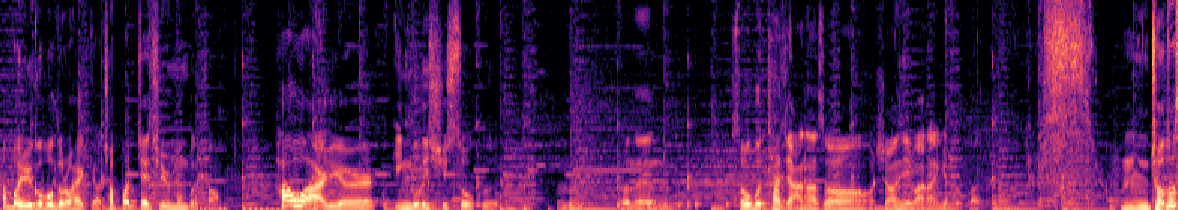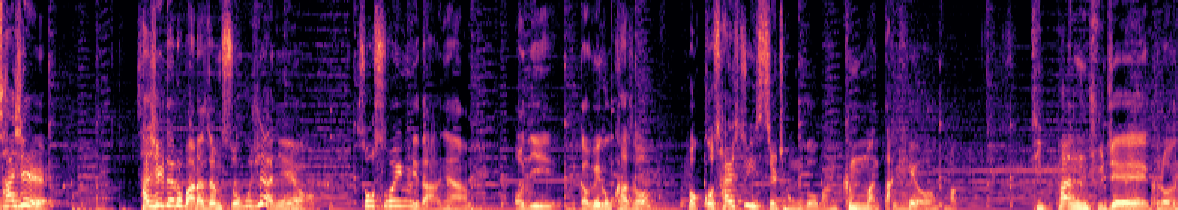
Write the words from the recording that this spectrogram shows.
한번 읽어보도록 할게요. 첫 번째 질문부터 How are your English so good? 음, 저는 소굿하지 않아서 션이 말하는 게 좋을 것 같아요 음 저도 사실 사실대로 말하자면 쏘굿이 아니에요. 쏘쏘입니다. 그냥 어디 그러니까 외국 가서 먹고 살 수 있을 정도만큼만 딱 해요. 막 딥한 주제 그런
